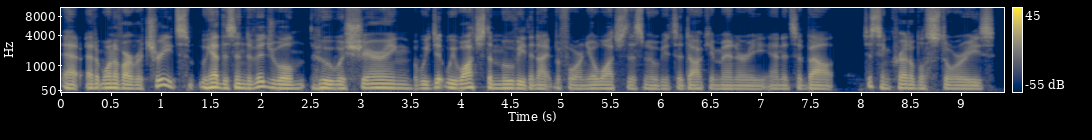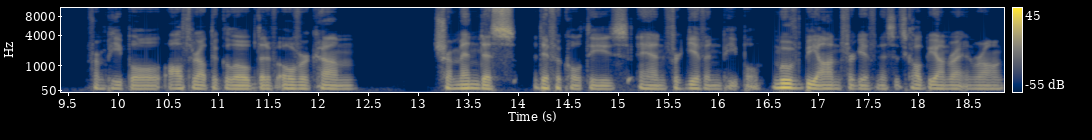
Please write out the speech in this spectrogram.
At at one of our retreats, we had this individual who was sharing. We did we watched the movie the night before, and you'll watch this movie. It's a documentary, and it's about just incredible stories from people all throughout the globe that have overcome tremendous difficulties and forgiven people, moved beyond forgiveness. It's called Beyond Right and Wrong.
